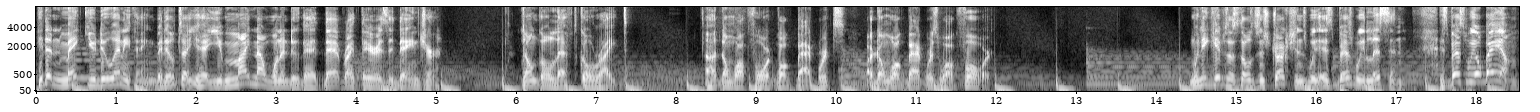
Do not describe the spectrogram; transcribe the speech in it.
He didn't make you do anything, but he'll tell you, hey, you might not want to do that. That right there is a danger. Don't go left, go right. Uh, don't walk forward, walk backwards. Or don't walk backwards, walk forward. When he gives us those instructions, we, it's best we listen. It's best we obey him.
